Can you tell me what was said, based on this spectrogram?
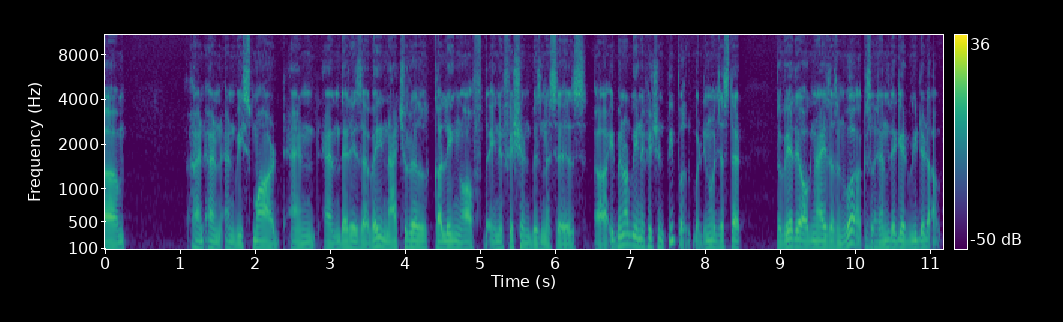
Um, and, and and be smart, and and there is a very natural culling of the inefficient businesses. Uh, it may not be inefficient people, but you know just that the way they organize doesn't work. So then they get weeded out.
